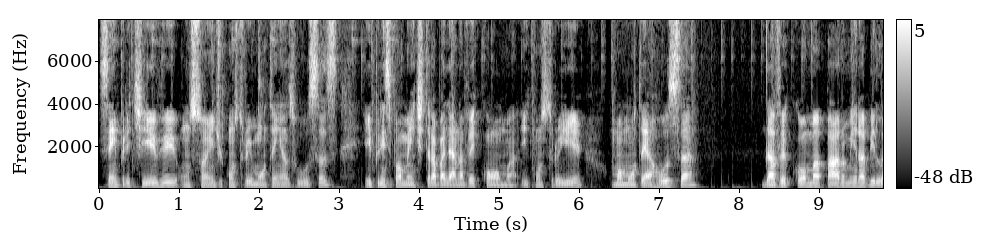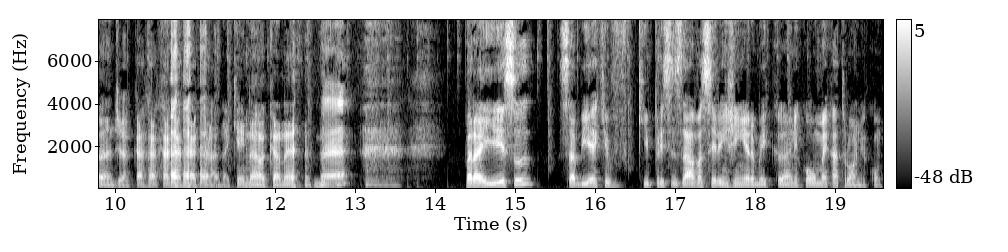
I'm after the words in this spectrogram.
Sempre tive um sonho de construir montanhas russas e principalmente trabalhar na Vekoma e construir uma montanha russa da Vekoma para o Mirabilândia. KKKKK, né? Quem nunca, né? Né? Para isso, sabia que, que precisava ser engenheiro mecânico ou mecatrônico.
